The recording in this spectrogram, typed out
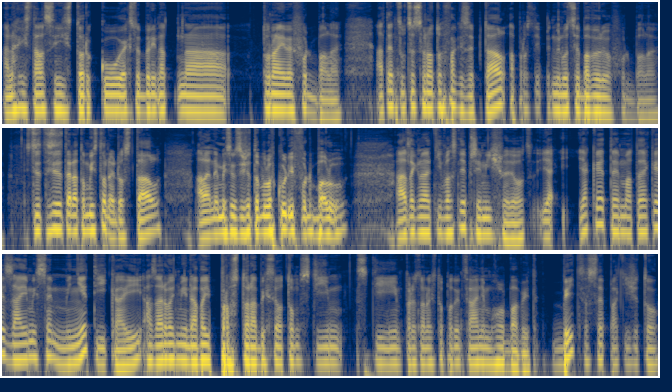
a nachystal si historku, jak jsme byli na, na turnaj ve fotbale. A ten soudce se na to fakt zeptal a prostě pět minut se bavili o fotbale. Ty jsi se teda to místo nedostal, ale nemyslím si, že to bylo kvůli fotbalu. A tak na tím vlastně přemýšlel, jo, jaké témata, jaké zájmy se mě týkají a zároveň mi dávají prostor, abych se o tom s tím, s tím to potenciálně mohl bavit. Byť zase platí, že to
